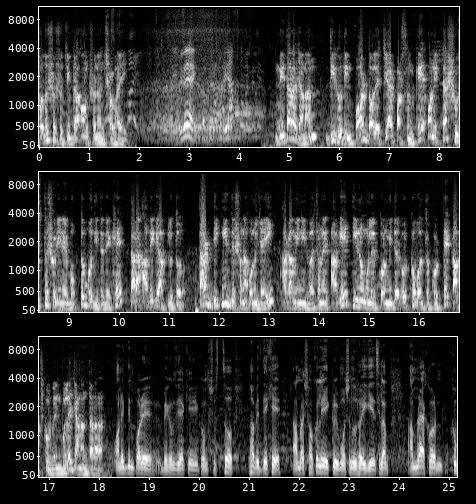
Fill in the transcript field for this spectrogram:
সদস্য সচিবরা অংশ নেন সভায়। নেতারা জানান, দীর্ঘদিন পর দলের চেয়ারপারসনকে অনেকটা সুস্থ শরীরে বক্তব্য দিতে দেখে তারা আবেগে আপ্লুত। তার দিক নির্দেশনা অনুযায়ী, আগামী নির্বাচনের আগে তৃণমূলের কর্মীদের ঐক্যবদ্ধ করতে কাজ করবেন বলে জানান তারা। অনেকদিন পরে বেগম জিয়াকে এরকম সুস্থভাবে দেখে আমরা সকলেই একটু ইমোশনাল হয়ে গিয়েছিলাম। আমরা এখন খুব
